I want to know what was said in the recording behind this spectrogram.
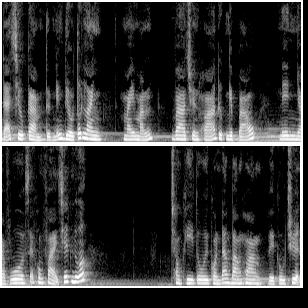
đã chiêu cảm được những điều tốt lành, may mắn và chuyển hóa được nghiệp báo, nên nhà vua sẽ không phải chết nữa. Trong khi tôi còn đang bàng hoàng về câu chuyện,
